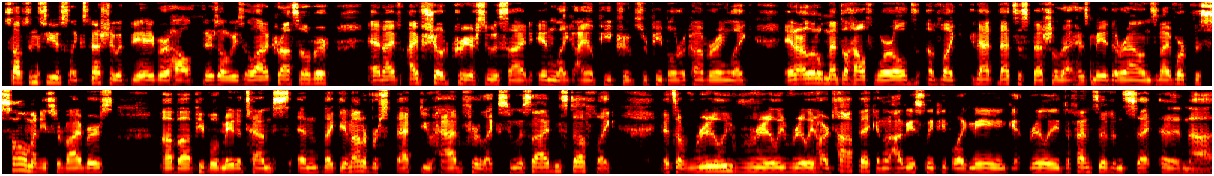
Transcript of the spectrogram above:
substance use, like especially with behavioral health. There's always a lot of crossover, and I've I've showed career suicide in like IOP groups for people recovering. Like in our little mental health world of like that that's a special that has made the rounds, and I've worked with so many survivors of uh, people who've made attempts, and like the amount of respect you had for like suicide and stuff. Like it's a really really really hard topic, and obviously people like me get really defensive and sick and. uh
